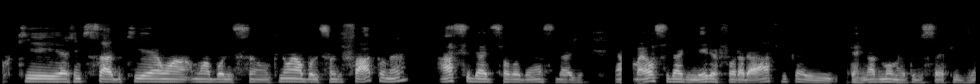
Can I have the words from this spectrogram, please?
porque a gente sabe que é uma, uma abolição que não é uma abolição de fato, né? a cidade de Salvador é uma cidade, é a maior cidade negra fora da África e em determinado momento do século XIX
